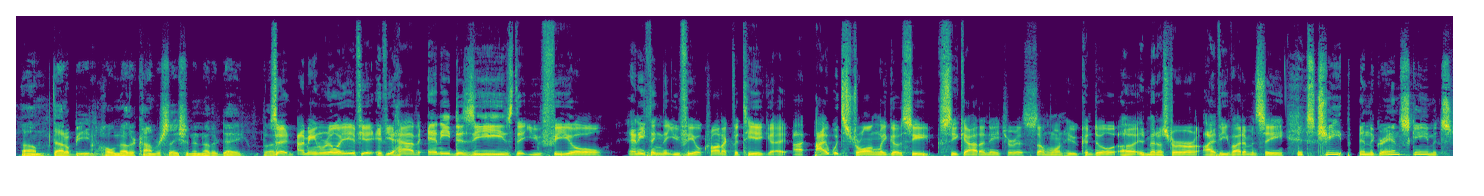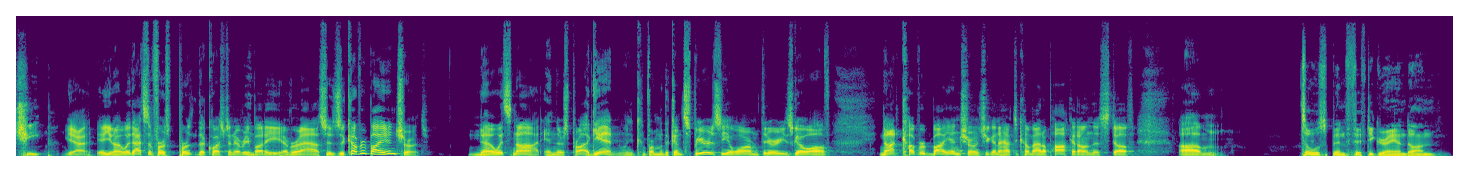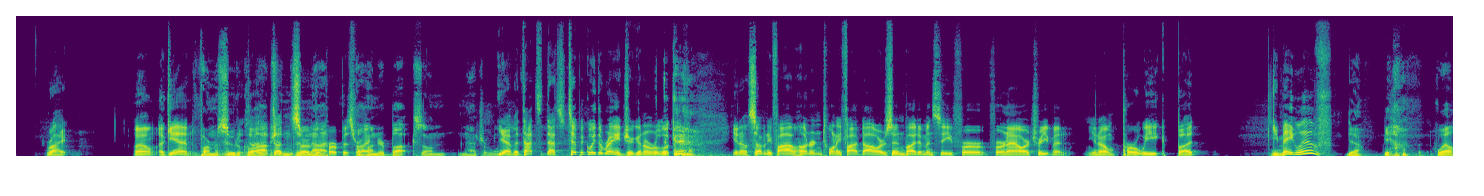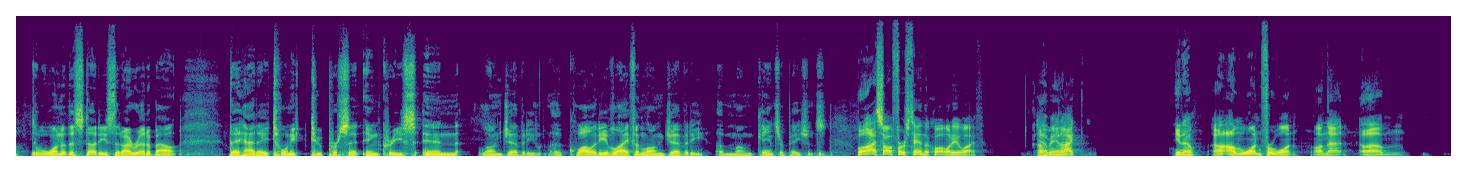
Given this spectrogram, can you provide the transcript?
Um, that'll be a whole nother conversation another day. But so, um, I mean, really, if you if you have any disease that you feel anything that you feel chronic fatigue, I, I would strongly go see seek out a naturist, someone who can do uh, administer IV vitamin C. It's cheap in the grand scheme. It's cheap. Yeah, you know that's the first per- the question everybody ever asks: Is it covered by insurance? No, it's not. And there's pro- again from the conspiracy alarm theories go off not covered by insurance. You're going to have to come out of pocket on this stuff. Um, so we'll spend fifty grand on right. Well, again, pharmaceutical does, options doesn't serve the purpose, right? Hundred bucks on natural ones. Yeah, but that's that's typically the range you're going to look at. you know, seventy five, hundred and twenty five dollars in vitamin C for for an hour treatment. You know, per week, but you may live. Yeah, yeah. Well, one of the studies that I read about they had a 22% increase in longevity, uh, quality of life and longevity among cancer patients. Well, I saw firsthand the quality of life. I mean, I, you know, I'm one for one on that. Um,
